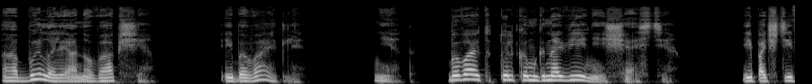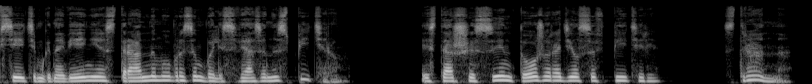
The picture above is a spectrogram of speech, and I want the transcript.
А было ли оно вообще? И бывает ли? Нет. Бывают только мгновения счастья. И почти все эти мгновения странным образом были связаны с Питером. И старший сын тоже родился в Питере. Странно,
